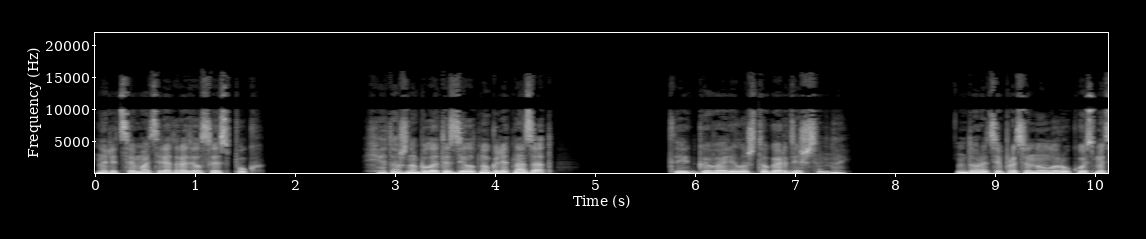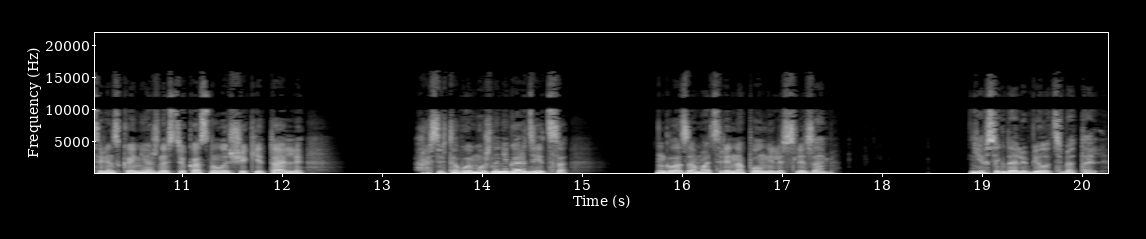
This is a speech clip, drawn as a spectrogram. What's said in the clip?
На лице матери отразился испуг. «Я должна была это сделать много лет назад. Ты говорила, что гордишься мной?» Дороти протянула руку и с материнской нежностью коснулась щеки Талли. «Разве тобой можно не гордиться?» Глаза матери наполнились слезами. «Я всегда любила тебя, Талли.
